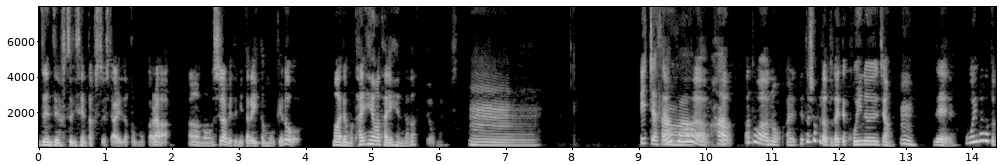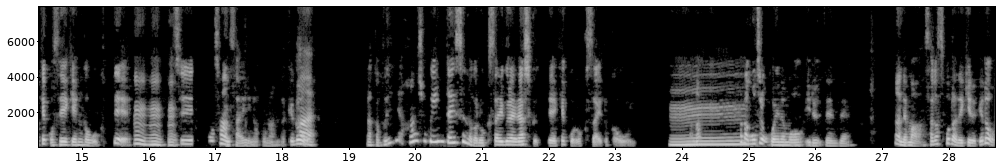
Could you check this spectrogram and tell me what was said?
全然普通に選択肢としてありだと思うから、あの、調べてみたらいいと思うけど、まあでも大変は大変だなって思います。うーん。リッチャでさんあとは、は、はああとはあの、あれ、ペットショップだと大体子犬じゃん。い。うん。で、子犬だと結構成犬が多くて、うんうんううちも3歳の子なんだけん。ど、はい。なんかブリ繁殖引退するのが6歳ぐらいらしくって、結構6歳とか多い。うーん。ただもちろん子犬もいる、全然。なんでまあ、探すことはできるけど、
